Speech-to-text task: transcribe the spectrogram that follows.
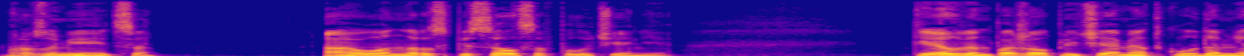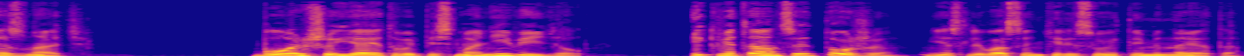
Разумеется. А он расписался в получении? Келвин пожал плечами. Откуда мне знать? Больше я этого письма не видел. И квитанции тоже, если вас интересует именно это.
